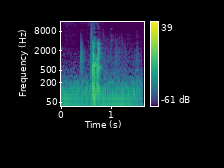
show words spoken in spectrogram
再会。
